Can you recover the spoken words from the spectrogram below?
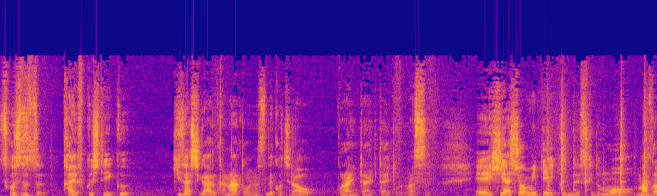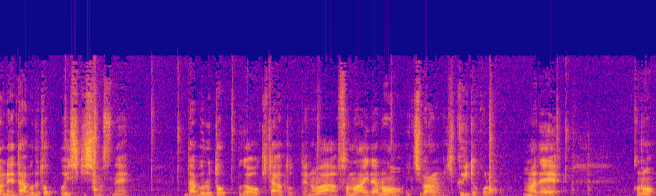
少しずつ回復していく兆しがあるかなと思いますので、こちらをご覧いただきたいと思います。えー、冷やしを見ていくんですけども、まずはね、ダブルトップを意識しますね。ダブルトップが起きた後っていうのは、その間の一番低いところまでこの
